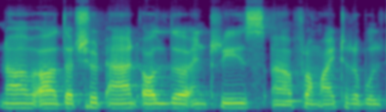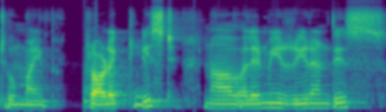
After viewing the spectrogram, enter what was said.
Now uh, that should add all the entries uh, from iterable to my product list. Now uh, let me rerun this.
